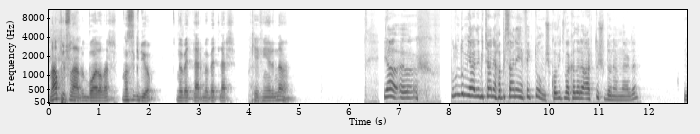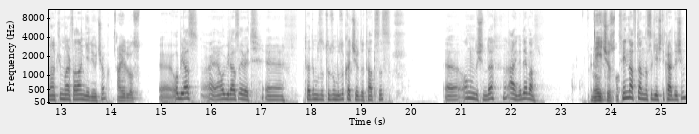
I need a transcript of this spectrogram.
Ne yapıyorsun abi bu aralar? Nasıl gidiyor? Nöbetler, möbetler. Keyfin yerinde mi? Ya e, bulunduğum yerde bir tane hapishane enfekte olmuş. Covid vakaları arttı şu dönemlerde. Mahkumlar falan geliyor çok. Hayırlı olsun. E, o biraz yani o biraz evet e, tadımızı tuzumuzu kaçırdı tatsız. E, onun dışında aynı devam. Ne içiyorsun? Senin haftan nasıl geçti kardeşim?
